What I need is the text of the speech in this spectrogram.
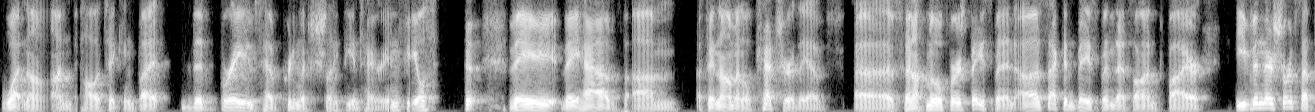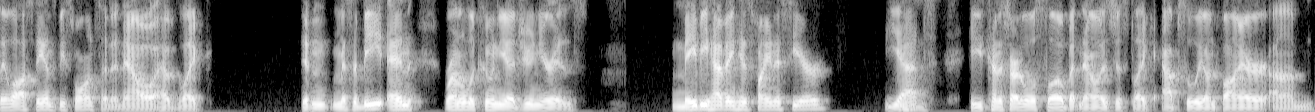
whatnot and politicking, but the Braves have pretty much like the entire infield. they they have um a phenomenal catcher. They have a phenomenal first baseman, a second baseman that's on fire. Even their shortstop, they lost Dansby Swanson and now have like didn't miss a beat. And Ronald Acuna Jr. is maybe having his finest year yet. Mm. He kind of started a little slow, but now is just like absolutely on fire. Um,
